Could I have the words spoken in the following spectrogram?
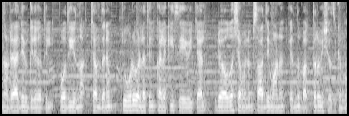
നടരാജ വിഗ്രഹത്തിൽ പൊതിയുന്ന ചന്ദനം ചൂടുവെള്ളത്തിൽ കലക്കി സേവിച്ചാൽ രോഗശമനം സാധ്യമാണ് എന്ന് ഭക്തർ വിശ്വസിക്കുന്നു.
